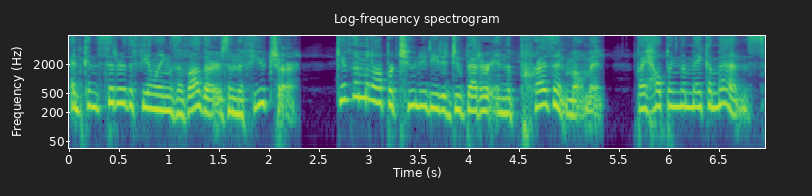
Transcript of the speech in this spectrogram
and consider the feelings of others in the future, give them an opportunity to do better in the present moment by helping them make amends.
